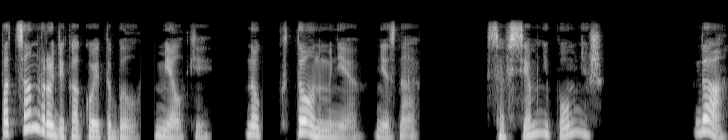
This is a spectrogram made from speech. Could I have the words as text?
Пацан вроде какой-то был, мелкий. Но кто он мне, не знаю. Совсем не помнишь? Да.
